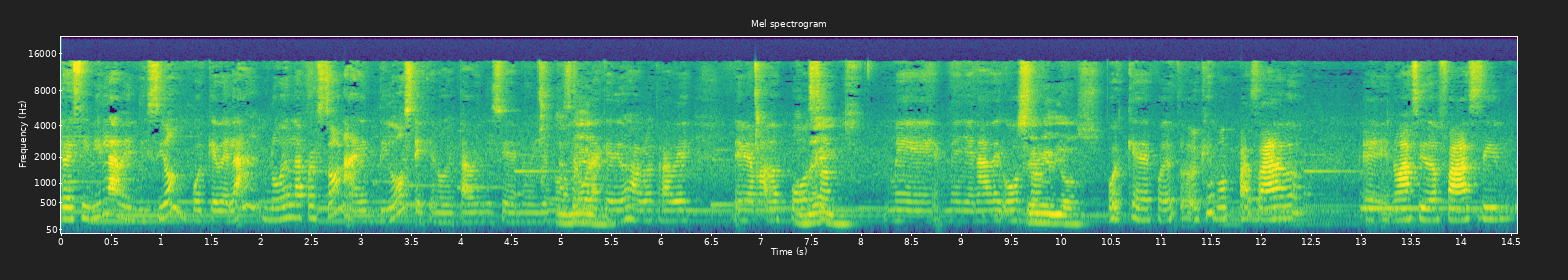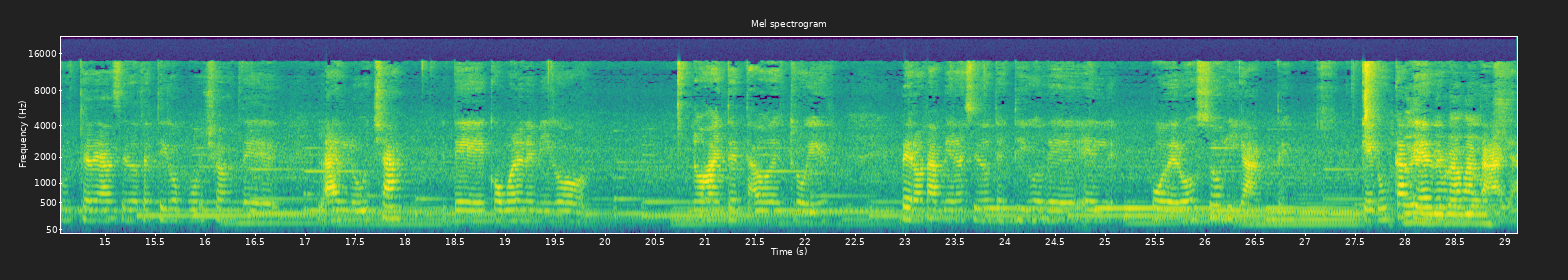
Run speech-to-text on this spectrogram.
recibir la bendición, porque, ¿verdad? No es la persona, es Dios el que nos está bendiciendo. Y yo estoy segura que Dios habló a través de mi amado esposo me, llena de gozo. Porque después de todo lo que hemos pasado, eh, no ha sido fácil. Ustedes han sido testigos muchos de la lucha, de cómo el enemigo nos ha intentado destruir. Pero también han sido testigos del poderoso gigante que nunca pierde una batalla,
